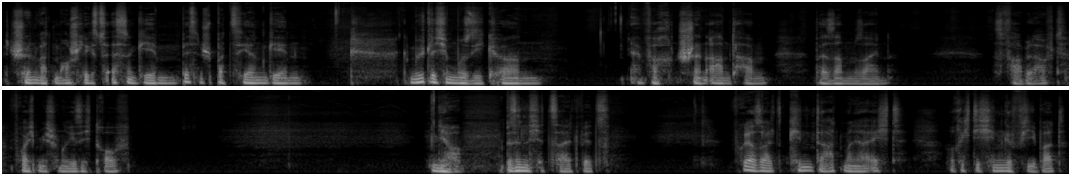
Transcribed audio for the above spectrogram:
Wird schön was Mauschliges zu essen geben, ein bisschen spazieren gehen, gemütliche Musik hören, einfach einen schönen Abend haben, beisammen sein. Das ist fabelhaft. Freue ich mich schon riesig drauf. Ja, besinnliche Zeit wird's. Früher so als Kind, da hat man ja echt so richtig hingefiebert.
